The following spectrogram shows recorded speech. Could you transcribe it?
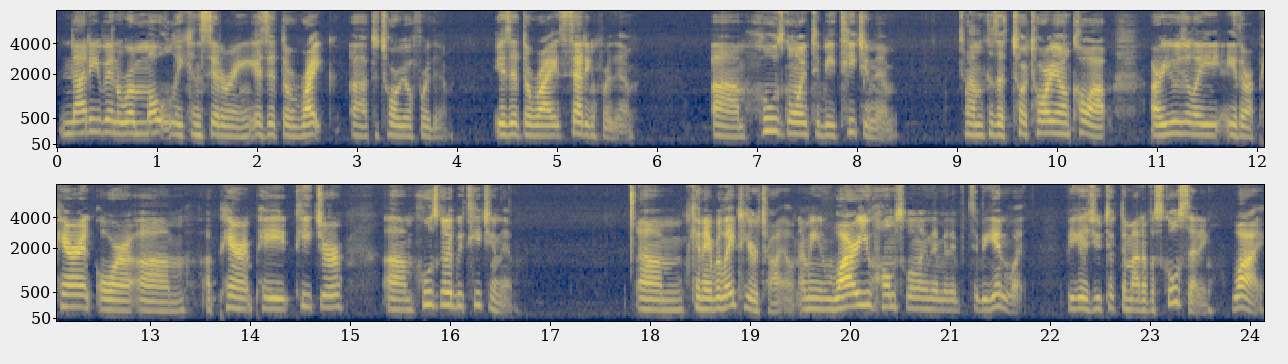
not even remotely considering is it the right uh, tutorial for them? Is it the right setting for them? Um, who's going to be teaching them. Because um, a tutorial and co-op are usually either a parent or um, a parent paid teacher. Um, who's going to be teaching them? Um, can they relate to your child? I mean, why are you homeschooling them to begin with? Because you took them out of a school setting. Why?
